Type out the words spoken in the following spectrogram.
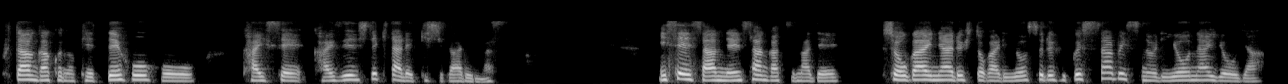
負担額の決定方法を改正、改善してきた歴史があります。2003年3月まで障害にある人が利用する福祉サービスの利用内容や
